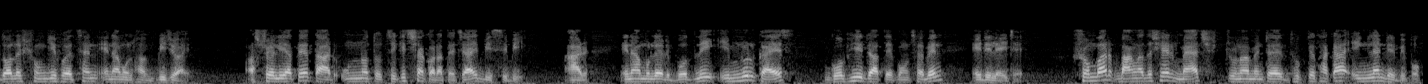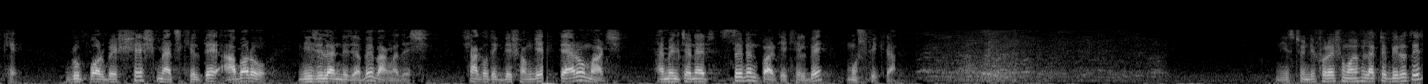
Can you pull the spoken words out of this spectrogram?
দলের সঙ্গী হয়েছেন এনামুল হক বিজয়। অস্ট্রেলিয়াতে তার উন্নত চিকিৎসা করাতে চায় বিসিবি। আর এনামুলের বদলি ইমরুল কায়েস গভীর রাতে পৌঁছাবেন এডিলেইটে সোমবার বাংলাদেশের ম্যাচ টুর্নামেন্টে ধুঁকতে থাকা ইংল্যান্ডের বিপক্ষে। গ্রুপ পর্বের শেষ ম্যাচ খেলতে আবারও নিউজিল্যান্ডে যাবে বাংলাদেশ। স্বাগতিকদের সঙ্গে তেরো মার্চ হ্যামিল্টনের সেভেন পার্কে খেলবে মুশফিকরা। নিউজ টোয়েন্টি ফোরের সময় হলো একটা বিরতির,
